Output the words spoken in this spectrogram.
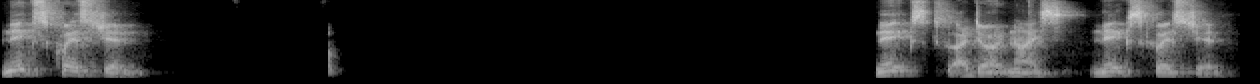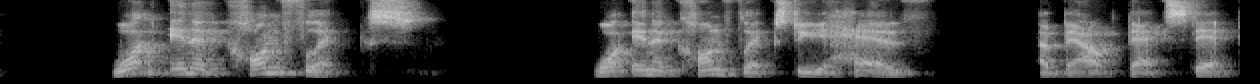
Next question. Next, I don't, nice. Next question. What inner conflicts, what inner conflicts do you have about that step?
